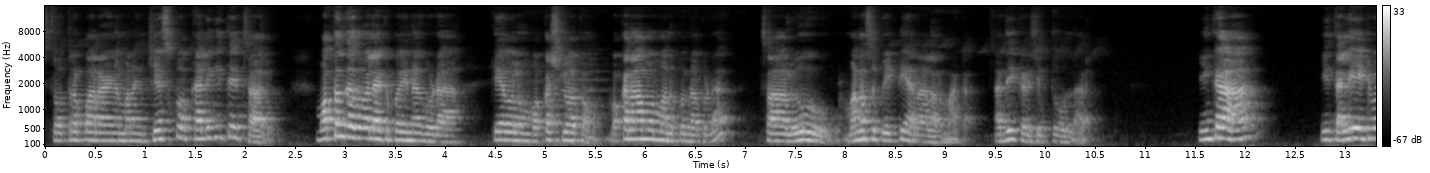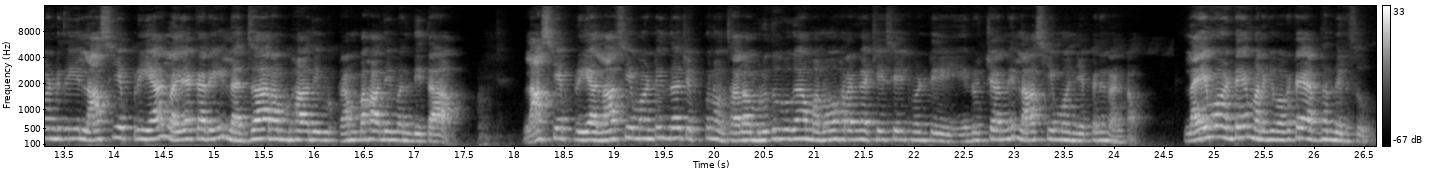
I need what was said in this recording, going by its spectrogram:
స్తోత్రపారాయణ మనం చేసుకోగలిగితే చాలు. మొత్తం చదవలేకపోయినా కూడా కేవలం ఒక శ్లోకం ఒక నామం అనుకున్నా కూడా చాలు. మనసు పెట్టి అనాలన్నమాట. అది ఇక్కడ చెప్తూ ఉన్నారు. ఇంకా ఈ తల్లి ఎటువంటిది? లాస్యప్రియ లయకరి లజ్జారంభాది రంభాది మందిత లాస్యప్రియ లాస్యం అంటే ఇందా చెప్పుకున్నాం. చాలా మృదువుగా మనోహరంగా చేసేటువంటి నృత్యాన్ని లాస్యము అని చెప్పి నేను అంటాం. లయము అంటే మనకి ఒకటే అర్థం తెలుసు.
